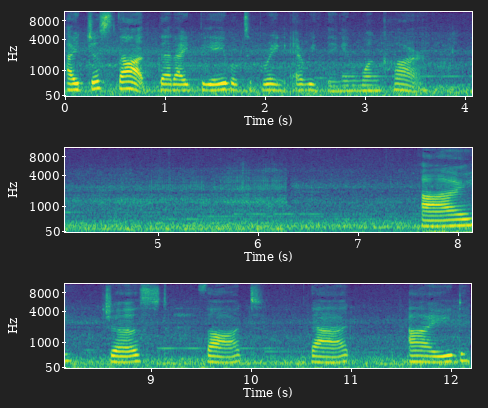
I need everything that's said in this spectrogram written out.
I just thought that I'd be able to bring everything in one car. I just thought that I'd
